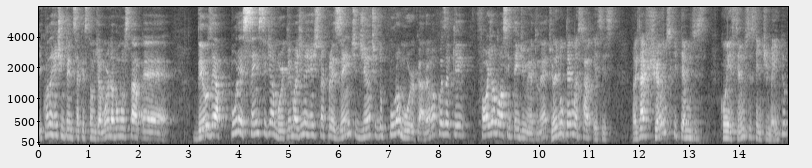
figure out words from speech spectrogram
E quando a gente entende essa questão de amor, nós vamos estar. É, Deus é a pura essência de amor. Então imagina a gente estar presente diante do puro amor, cara. É uma coisa que foge ao nosso entendimento, né? Tipo... Nós não temos essa, esses. Nós achamos que temos conhecemos esse sentimento,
